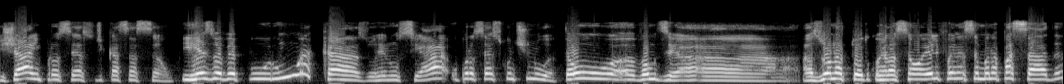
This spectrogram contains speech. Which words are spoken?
já em processo de cassação e resolver por um acaso renunciar, o processo continua. Então, ah, vamos dizer, a, a, a zona toda com relação a ele foi na semana passada,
